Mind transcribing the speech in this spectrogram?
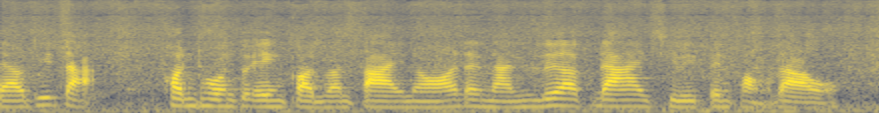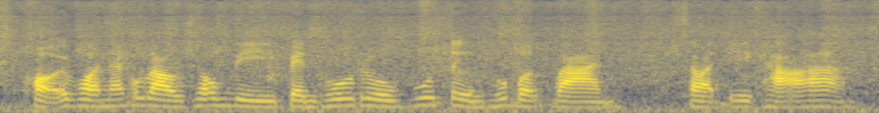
แล้วที่จะคอนโทรลตัวเองก่อนวันตายเนาะดังนั้นเลือกได้ชีวิตเป็นของเรา ขออวยพรให้พวกเราโชคดี เป็นผู้รู้ผู้ตื่นผู้เบิกบาน สวัสดีค่ะ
